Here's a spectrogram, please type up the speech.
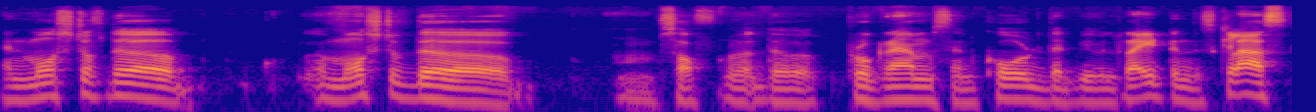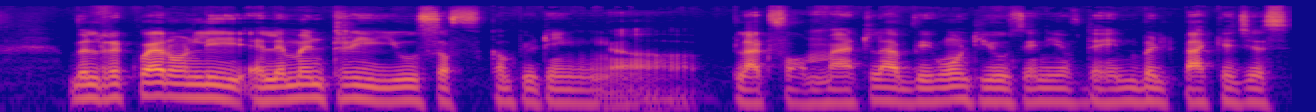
and most of the uh, most of the um, software, the programs and code that we will write in this class will require only elementary use of computing uh, platform MATLAB. We won't use any of the inbuilt packages.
